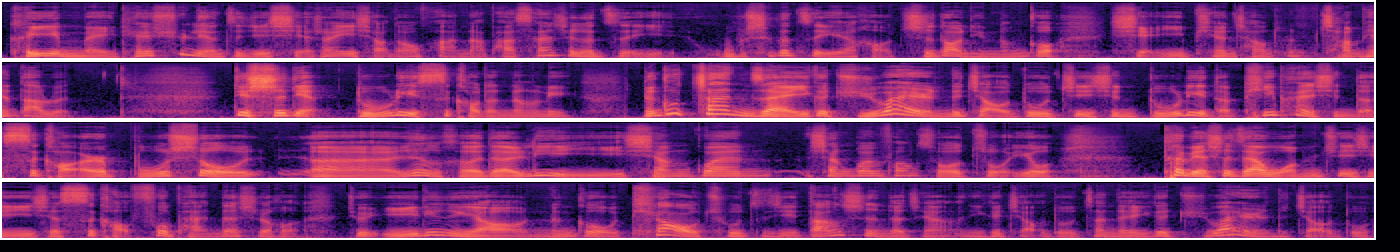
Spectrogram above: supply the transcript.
可以每天训练自己写上一小段话，哪怕三十个字也五十个字也好，直到你能够写一篇长篇长篇大论。第十点，独立思考的能力，能够站在一个局外人的角度进行独立的批判性的思考，而不受呃任何的利益相关相关方所左右。特别是在我们进行一些思考复盘的时候，就一定要能够跳出自己当事人的这样一个角度，站在一个局外人的角度，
